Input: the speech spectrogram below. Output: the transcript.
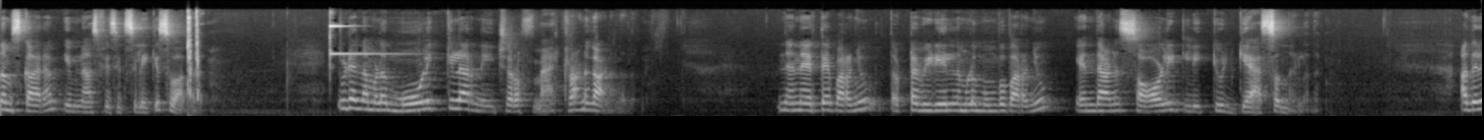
നമസ്കാരം ഇംനാസ് ഫിസിക്സിലേക്ക് സ്വാഗതം. ഇവിടെ നമ്മൾ മോളിക്കുലർ നേച്ചർ ഓഫ് മാറ്ററാണ് കാണുന്നത്. ഞാൻ നേരത്തെ പറഞ്ഞു തൊട്ട വീഡിയോയിൽ നമ്മൾ മുമ്പ് പറഞ്ഞു എന്താണ് സോളിഡ് ലിക്വിഡ് ഗ്യാസ് എന്നുള്ളത്. അതിൽ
